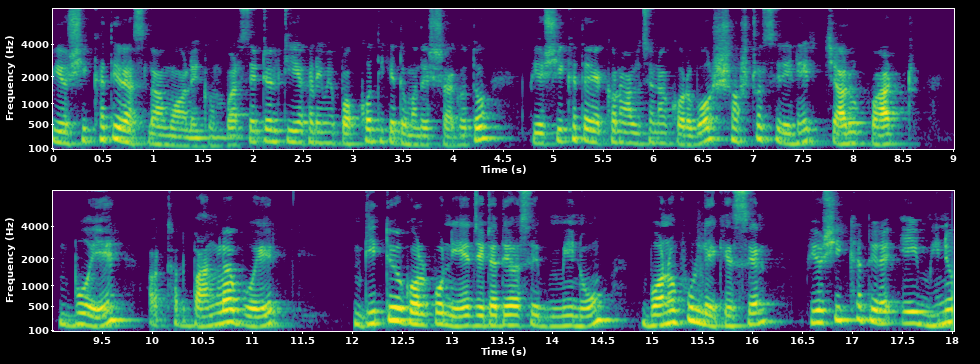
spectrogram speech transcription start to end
প্রিয় শিক্ষার্থীরা, আসসালামু আলাইকুম। ভার্সেটাল টি একাডেমির পক্ষ থেকে তোমাদের স্বাগত। প্রিয় শিক্ষার্থী এখন আলোচনা করব ষষ্ঠ শ্রেণির চারু পাঠ বইয়ের, অর্থাৎ বাংলা বইয়ের দ্বিতীয় গল্প নিয়ে, যেটা দেওয়া আছে মিনু। বনফুল লিখেছেন। প্রিয় শিক্ষার্থীরা, এই মিনু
